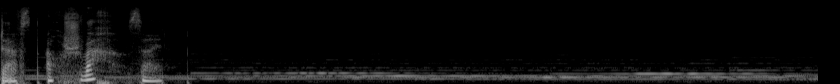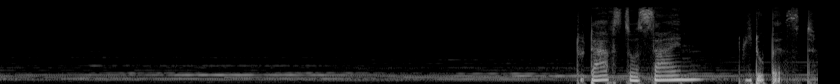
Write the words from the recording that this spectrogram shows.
Darfst auch schwach sein. Du darfst so sein, wie du bist.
